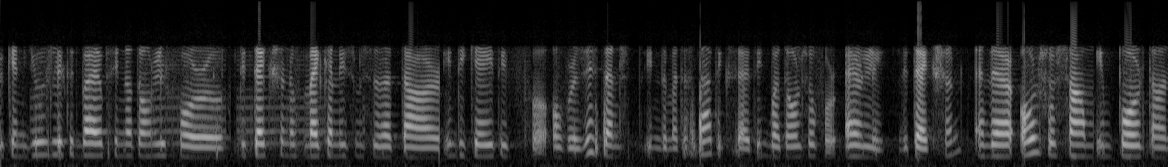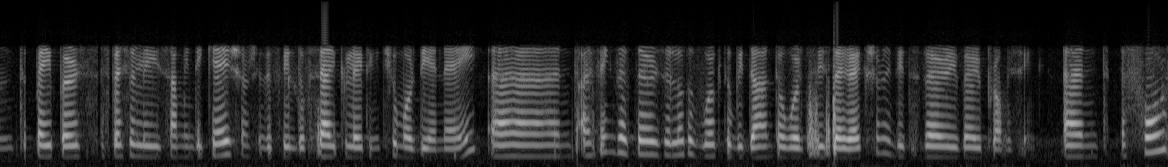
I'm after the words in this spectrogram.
You can use liquid biopsy not only for detection of mechanisms that are indicative of resistance in the metastatic setting, but also for early detection. And there are also some important papers, especially some indications in the field of circulating tumor DNA. And I think that there is a lot of work to be done towards this direction, it's very, very promising. And a fourth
